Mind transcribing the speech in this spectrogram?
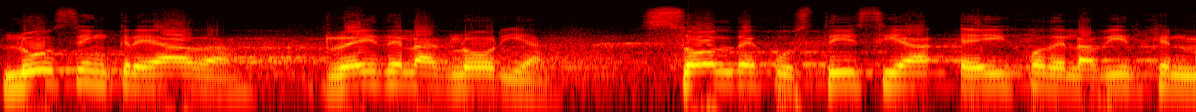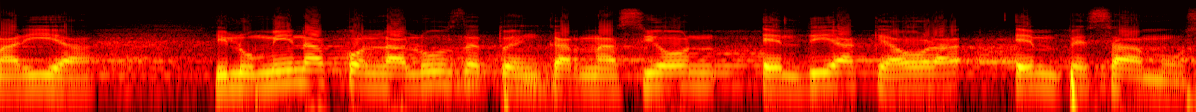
luz increada, Rey de la gloria, Sol de justicia e Hijo de la Virgen María, ilumina con la luz de tu encarnación el día que ahora empezamos.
